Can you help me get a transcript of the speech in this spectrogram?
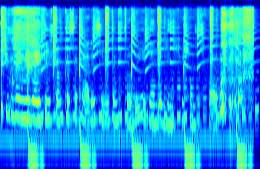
E tipo, daí aí que ele ficava com essa cara assim o tempo todo e ele anda abrindo e fechando as portas.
